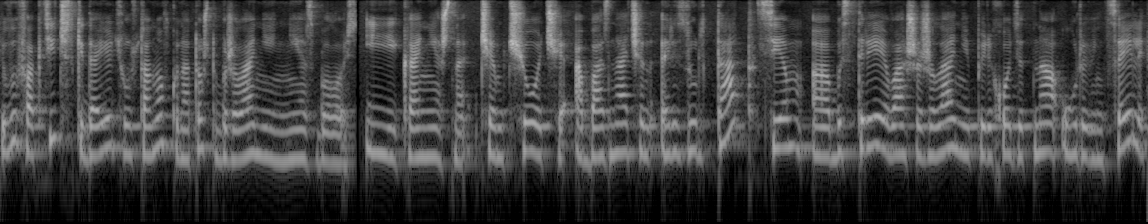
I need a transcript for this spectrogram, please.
и вы фактически даете установку на то, чтобы желание не сбылось. И, конечно, чем четче обозначен результат, тем а, быстрее ваше желание переходит на уровень цели,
